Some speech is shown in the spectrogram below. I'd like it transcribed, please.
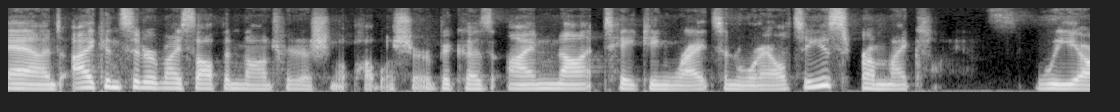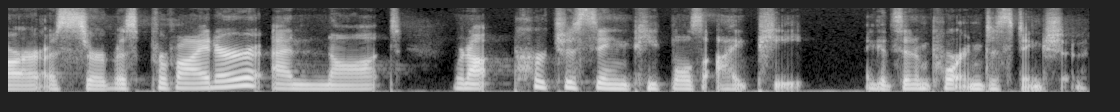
And I consider myself a non traditional publisher because I'm not taking rights and royalties from my clients. We are a service provider and not, we're not purchasing people's IP. I think it's an important distinction.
